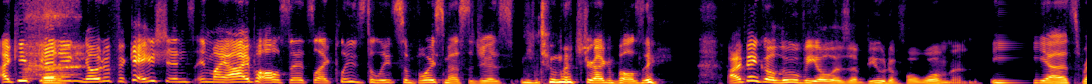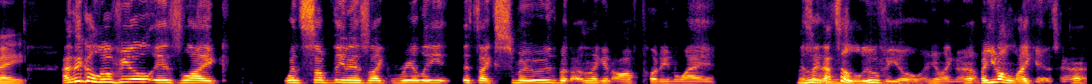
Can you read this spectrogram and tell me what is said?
I keep getting notifications in my eyeballs that's like, please delete some voice messages. Too much Dragon Ball Z. I think alluvial is a beautiful woman. Yeah, that's right. I think alluvial is like when something is like really, it's like smooth, but in like an off-putting way. It's like that's alluvial, and you're like, uh, but you don't like it. It's like, uh.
